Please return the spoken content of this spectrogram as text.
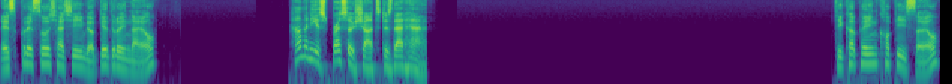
에스프레소 샷이 몇 개 들어 있나요? How many espresso shots does that have? 디카페인 커피 있어요?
